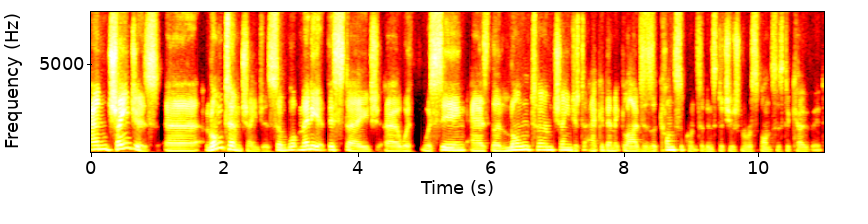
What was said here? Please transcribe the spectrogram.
and changes, uh, long-term changes. So what many at this stage uh, were, were seeing as the long-term changes to academic lives as a consequence of institutional responses to COVID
